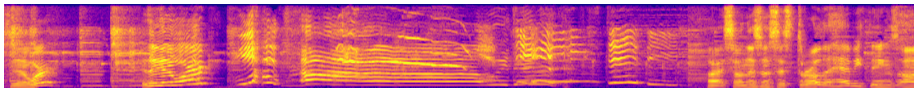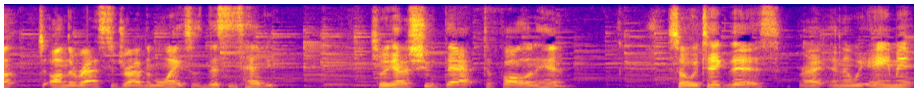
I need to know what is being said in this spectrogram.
Is it gonna work? Is it gonna work? Yes. Oh, we did it! Daddy. All right, so on this one it says throw the heavy things on on the rats to drive them away. So this is heavy. So we gotta shoot that to fall on him. So we take this, right, and then we aim it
